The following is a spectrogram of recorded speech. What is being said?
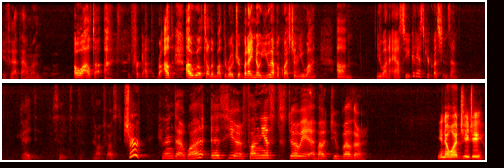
You forgot that one. Oh, I'll tell. I forgot the. ro- I'll. I will tell them about the road trip. But I know you have a question you want. Um, you want to ask, so you could ask your questions now. Okay. You want first? Sure. Linda, what is your funniest story about your brother? You know what, Gigi?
